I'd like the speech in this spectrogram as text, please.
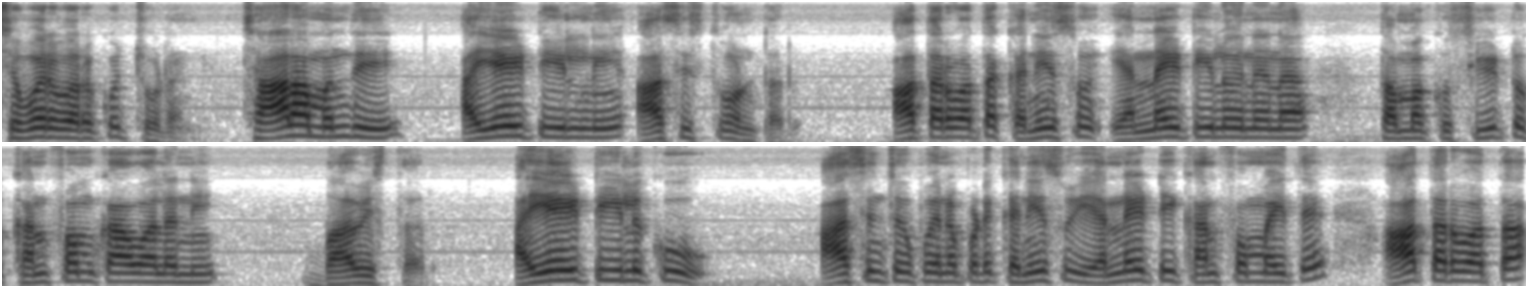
చివరి వరకు చూడండి. చాలామంది ఐఐటీలని ఆశిస్తూ ఉంటారు. ఆ తర్వాత కనీసం ఎన్ఐటీలోనైనా తమకు సీటు కన్ఫర్మ్ కావాలని భావిస్తారు. ఐఐటీలకు ఆశించకపోయినప్పటికీ కనీసం ఎన్ఐటీ కన్ఫర్మ్ అయితే ఆ తర్వాత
